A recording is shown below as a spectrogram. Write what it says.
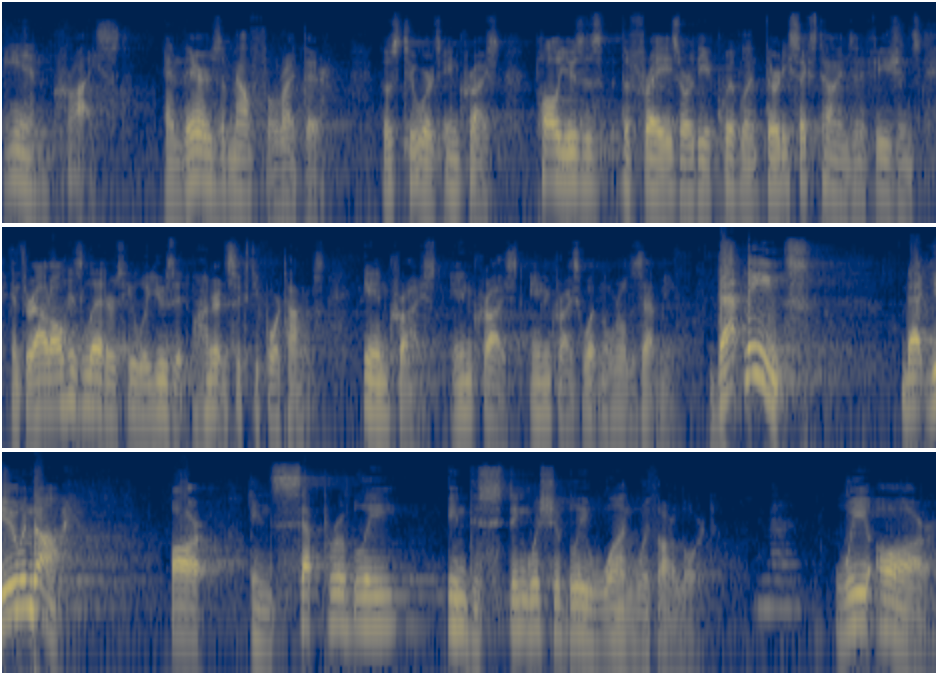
in Christ. And there's a mouthful right there. Those two words, in Christ. Paul uses the phrase or the equivalent 36 times in Ephesians, and throughout all his letters, he will use it 164 times. In Christ, in Christ, in Christ. What in the world does that mean? That means that you and I are inseparably, indistinguishably one with our Lord. Amen. We are,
